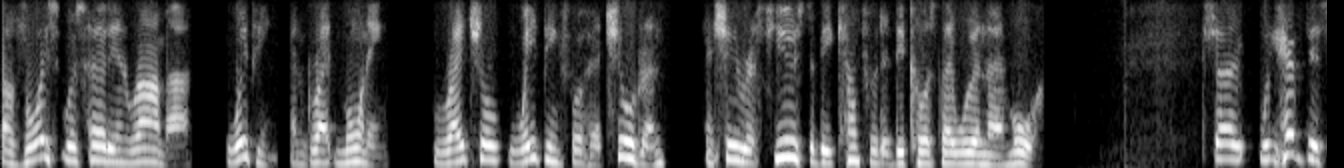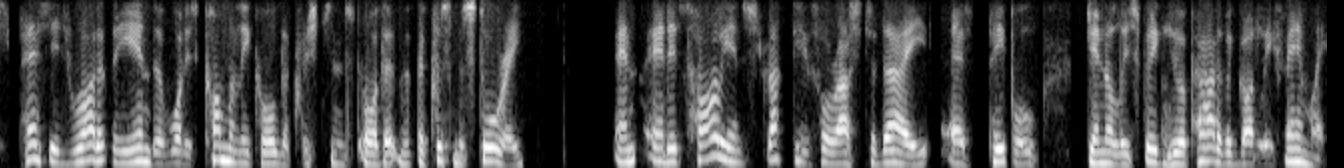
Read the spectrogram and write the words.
A voice was heard in Ramah, weeping and great mourning Rachel weeping for her children, and she refused to be comforted because they were no more. So we have this passage right at the end of what is commonly called the Christian or the, the Christmas story, and and it's highly instructive for us today as people, generally speaking, who are part of a godly family.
